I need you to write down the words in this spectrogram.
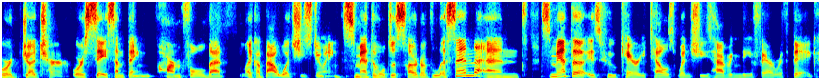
or judge her or say something harmful that like about what she's doing. Samantha will just sort of listen and Samantha is who Carrie tells when she's having the affair with Big.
